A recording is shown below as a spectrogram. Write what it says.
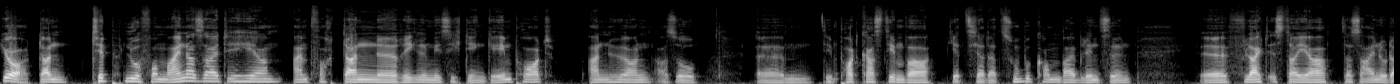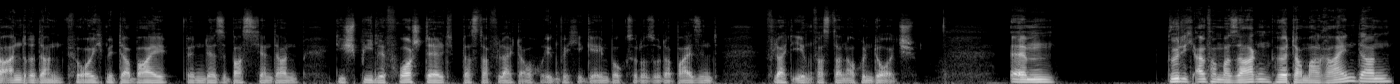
Ja, dann Tipp nur von meiner Seite her, einfach dann äh, regelmäßig den Gameport anhören, also ähm, den Podcast, den wir jetzt ja dazu bekommen bei Blinzeln. Äh, vielleicht ist da ja das eine oder andere dann für euch mit dabei, wenn der Sebastian dann die Spiele vorstellt, dass da vielleicht auch irgendwelche Gamebooks oder so dabei sind. Vielleicht irgendwas dann auch in Deutsch. Ähm, würde ich einfach mal sagen, hört da mal rein dann.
